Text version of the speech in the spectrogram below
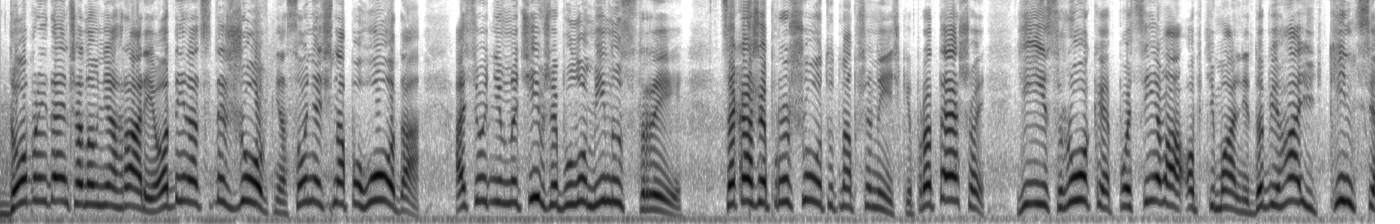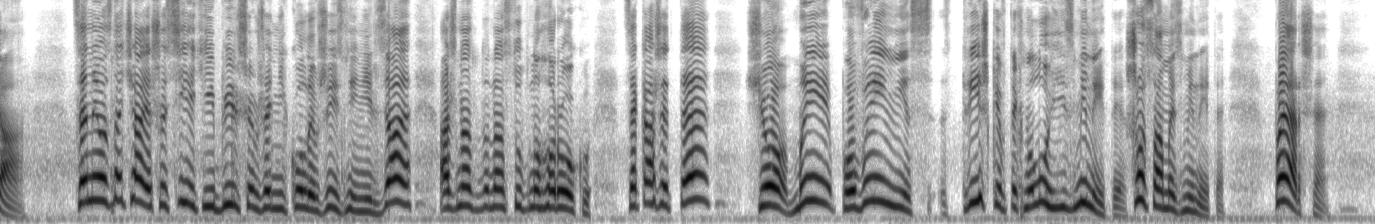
Добрий день, шановні аграрії! 11 жовтня, сонячна погода. А сьогодні вночі вже було мінус 3. Це каже про що тут на пшенички? Про те, що її сроки посіва оптимальні добігають кінця. Це не означає, що сіяти її більше вже ніколи в житті не можна, аж до наступного року. Це каже те, що ми повинні трішки в технології змінити. Що саме змінити? Перше,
